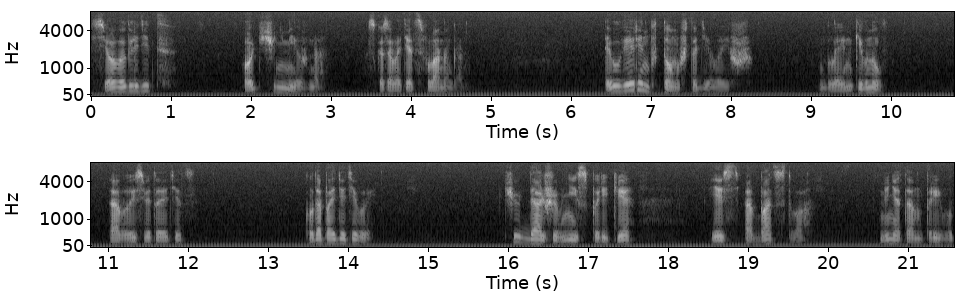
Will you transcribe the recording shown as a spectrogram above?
«Все выглядит очень мирно», — сказал отец Фланаган. «Ты уверен в том, что делаешь?» Блейн кивнул. «А вы, святой отец? Куда пойдете вы?» «Чуть дальше вниз по реке есть аббатство. Меня там примут.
